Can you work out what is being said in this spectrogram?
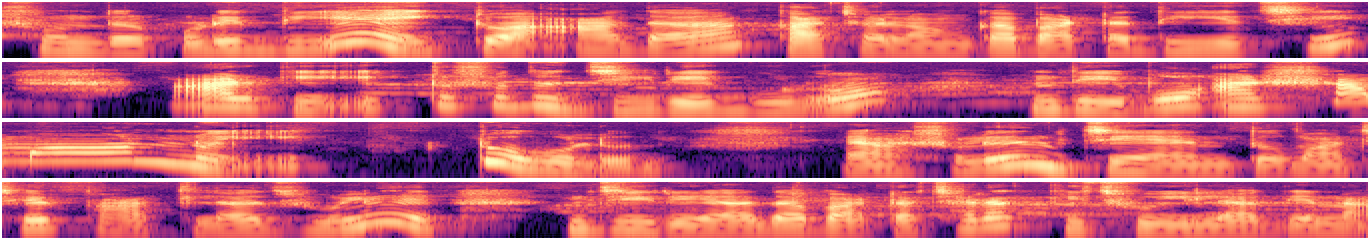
সুন্দর করে দিয়ে একটু আদা, কাঁচা লঙ্কা বাটা দিয়েছি। আর কি? একটু শুধু জিরে গুঁড়ো দেব আর সামান্য একটু হলুদ। আসলে জ্যান্ত মাছের পাতলা ঝোলে জিরে, আদা, বাটা ছাড়া কিছুই লাগে না।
